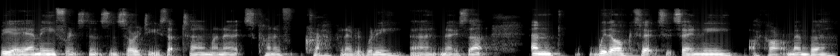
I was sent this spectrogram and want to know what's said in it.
BAME, for instance, and sorry to use that term, I know it's kind of crap and everybody uh, knows that. And with architects, it's only, I can't remember,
